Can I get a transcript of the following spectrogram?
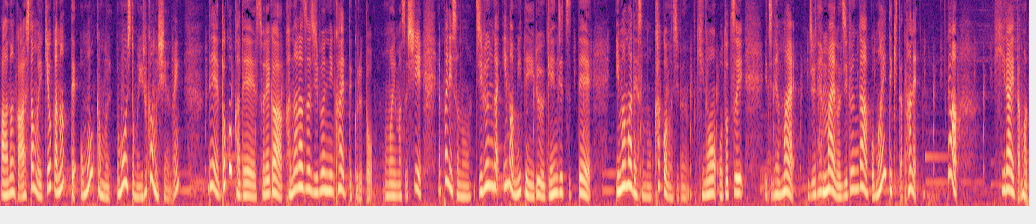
あなんか明日も生きようかなって思うかも思う人もいるかもしれない。でどこかでそれが必ず自分に返ってくると思いますしやっぱりその自分が今見ている現実って今までその過去の自分昨日おとつい1年前10年前の自分がこうまいてきた種が開いた、まあ、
